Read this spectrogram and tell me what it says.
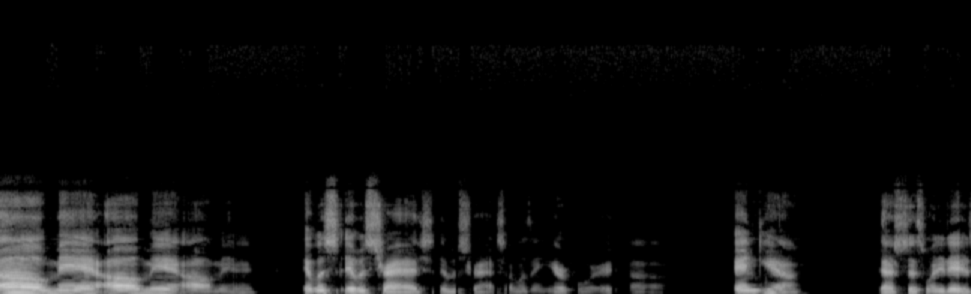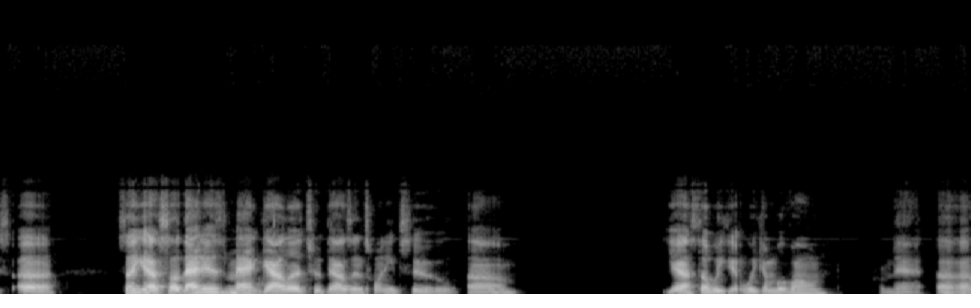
oh man, oh man, oh man. It was it was trash. It was trash. I wasn't here for it. Uh, and yeah, that's just what it is. Uh, so yeah, so that is Met Gala 2022. Um, yeah, so we can we can move on from that. Uh,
